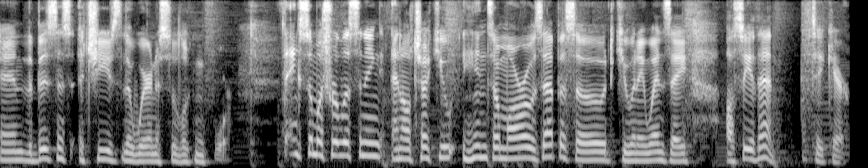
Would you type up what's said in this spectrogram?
and the business achieves the awareness they're looking for. Thanks so much for listening and I'll check you in tomorrow's episode, Q&A Wednesday. I'll see you then. Take care.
